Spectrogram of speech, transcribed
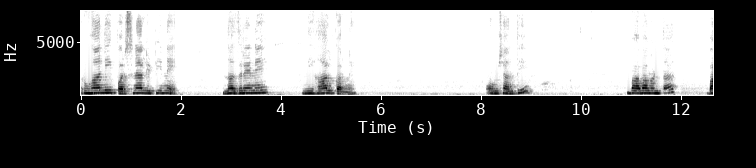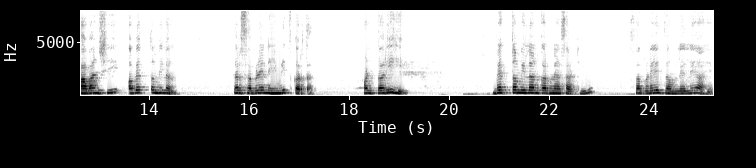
रुहानी पर्सनॅलिटीने नजरेने निहाल करणे. ओम शांती. बाबा म्हणतात बाबांशी अव्यक्त मिलन तर सगळे नेहमीच करतात. पण तरीही व्यक्त मिलन करण्यासाठी सगळे जमलेले आहेत.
